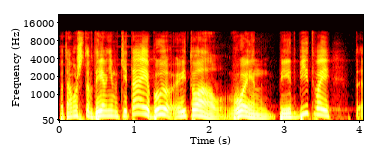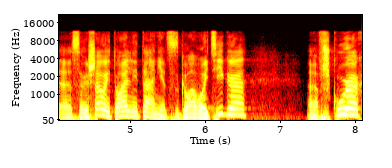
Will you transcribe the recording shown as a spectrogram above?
Потому что в Древнем Китае был ритуал. Воин перед битвой э, совершал ритуальный танец с головой тигра, э, в шкурах,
